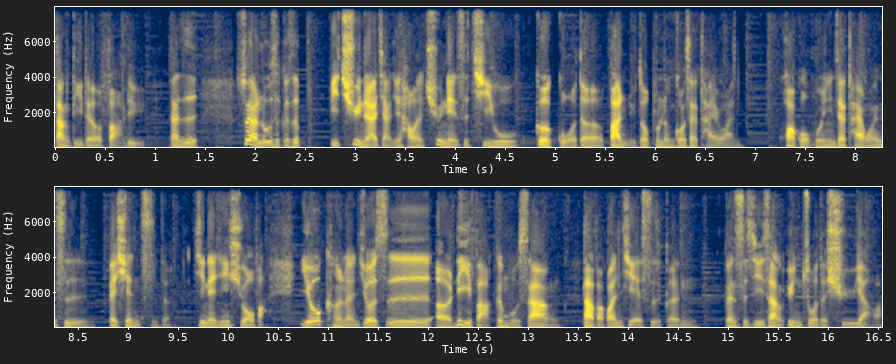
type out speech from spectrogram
当地的法律。但是虽然如此，可是比去年来讲已经好了。去年是几乎各国的伴侣都不能够在台湾跨国婚姻，在台湾是被限制的。今年已经修法，也有可能就是呃立法跟不上大法官解释跟跟实际上运作的需要啊。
